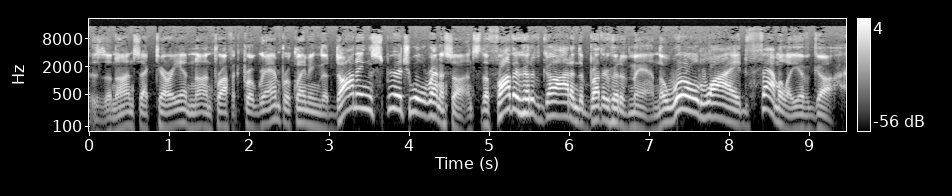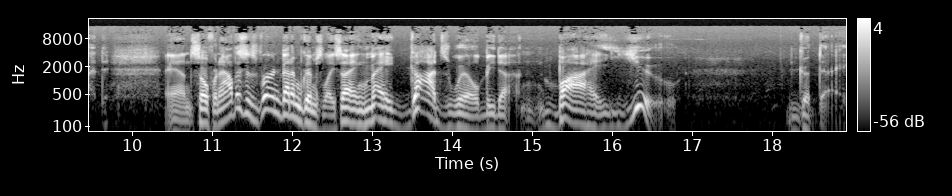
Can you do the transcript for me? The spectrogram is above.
This is a non sectarian, non profit program proclaiming the dawning spiritual renaissance, the fatherhood of God and the brotherhood of man, the worldwide family of God. And so for now, this is Vern Benham Grimsley saying, May God's will be done by you. Good day.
